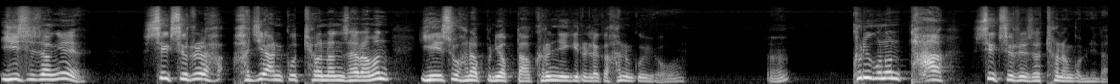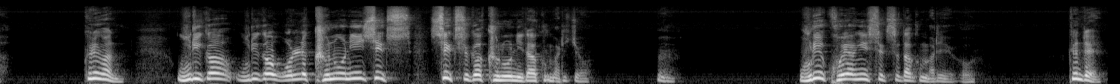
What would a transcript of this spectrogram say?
이 세상에 섹스를 하지 않고 태어난 사람은 예수 하나뿐이 없다. 그런 얘기를 내가 하는 거예요. 어? 그리고는 다 섹스를 해서 태어난 겁니다. 그러니까 우리가 우리가 원래 근원이 섹스 섹스가 근원이다 그 말이죠. 어. 우리 고향이 섹스다 그 말이에요. 근데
